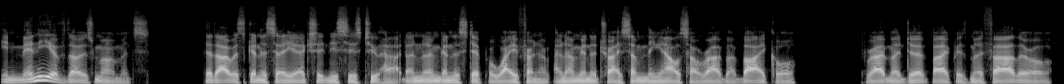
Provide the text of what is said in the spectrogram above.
in many of those moments that I was going to say, actually, this is too hard, and I'm going to step away from it, and I'm going to try something else. I'll ride my bike or ride my dirt bike with my father, or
